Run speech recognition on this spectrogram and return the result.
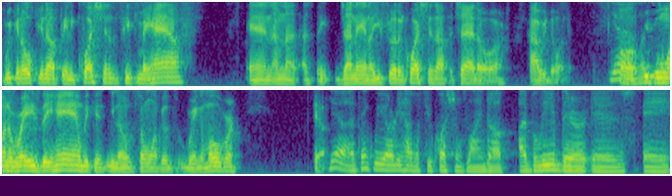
we can open up any questions people may have. And I'm not, I think, Janan, are you fielding questions out the chat or how are we doing it? Yeah. Or if people want to raise their hand, we can, you know, someone could bring them over. Yeah. Yeah, I think we already have a few questions lined up. I believe there is a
